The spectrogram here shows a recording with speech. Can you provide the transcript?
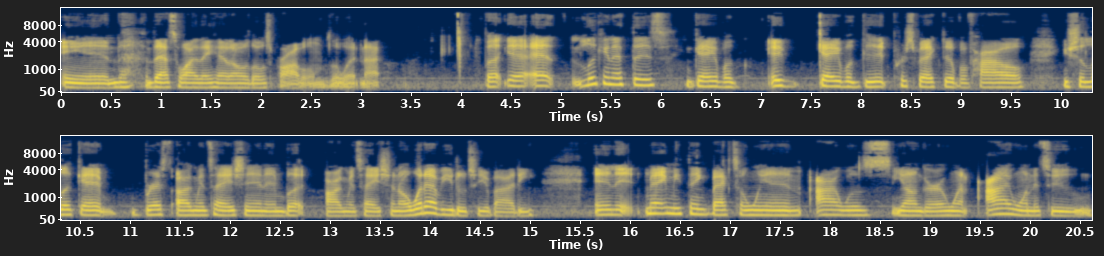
And that's why they had all those problems and whatnot. But yeah, at looking at this gave a it gave a good perspective of how you should look at breast augmentation and butt augmentation or whatever you do to your body. And it made me think back to when I was younger, when I wanted to,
